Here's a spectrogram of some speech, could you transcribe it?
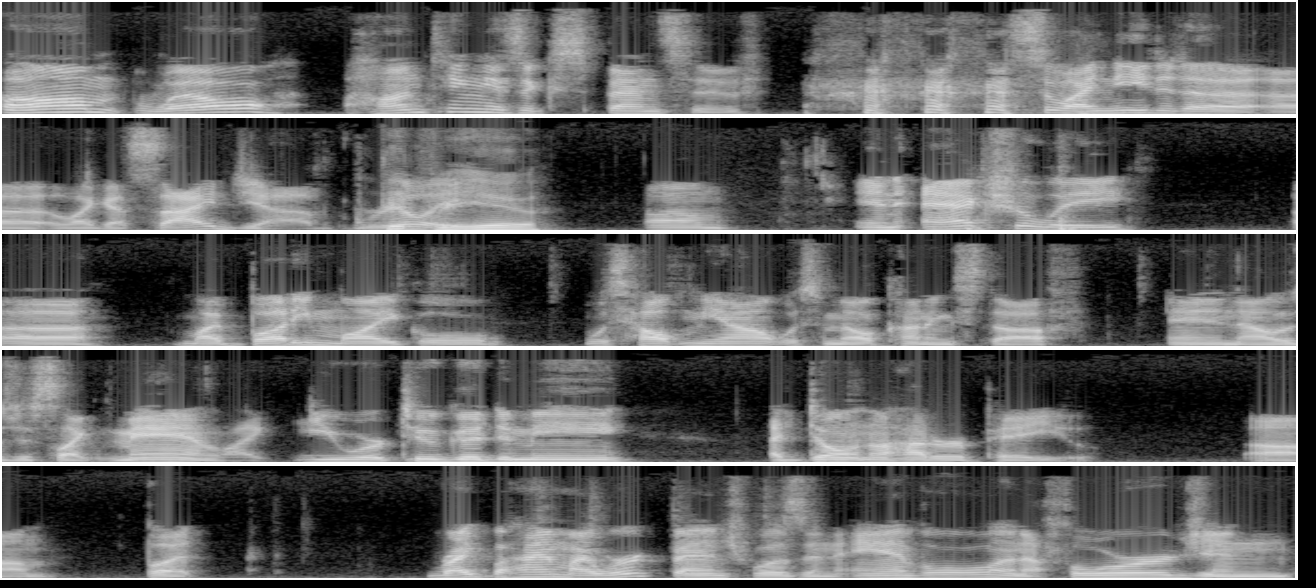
Um, well, hunting is expensive, so I needed a, a like a side job. Really. Good for you. Um, and actually, uh, my buddy Michael was helping me out with some elk hunting stuff, and I was just like, man, like you were too good to me. I don't know how to repay you. Um, but right behind my workbench was an anvil and a forge and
